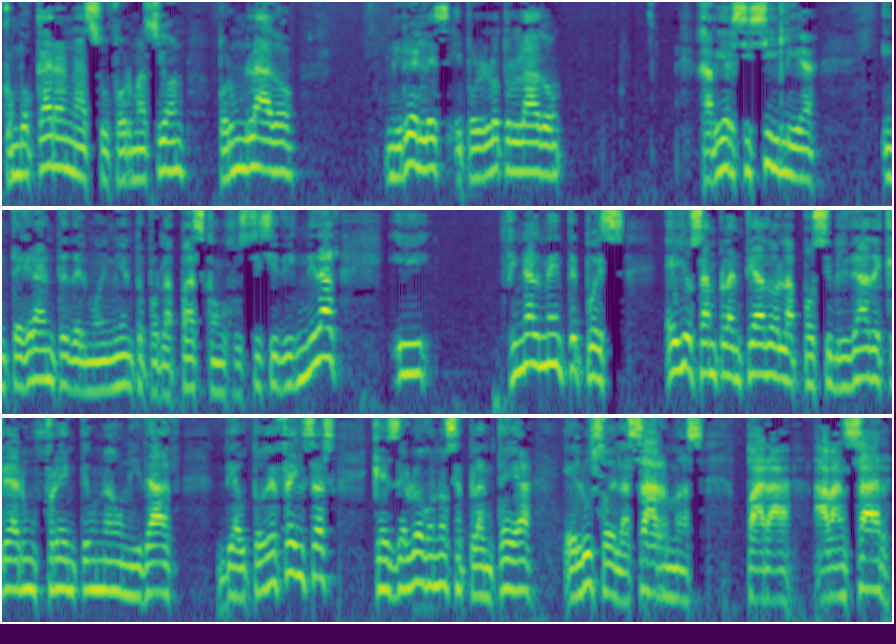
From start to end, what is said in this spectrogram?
convocaran a su formación, por un lado, Mireles y por el otro lado, Javier Sicilia, integrante del Movimiento por la Paz con Justicia y Dignidad. Y finalmente, pues, ellos han planteado la posibilidad de crear un frente, una unidad de autodefensas, que desde luego no se plantea el uso de las armas para avanzar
